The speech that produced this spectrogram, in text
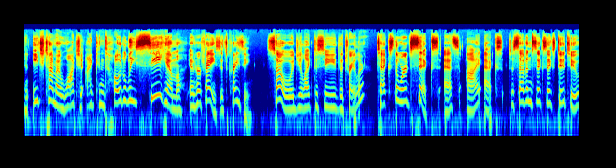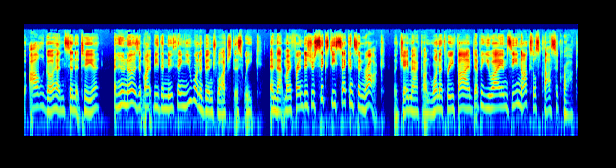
And each time I watch it, I can totally see him in her face. It's crazy. So, would you like to see the trailer? Text the word six, S I X, to 76622. I'll go ahead and send it to you. And who knows, it might be the new thing you want to binge watch this week. And that, my friend, is your 60 Seconds in Rock with J Mac on 1035 WIMZ Knoxville's Classic Rock.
